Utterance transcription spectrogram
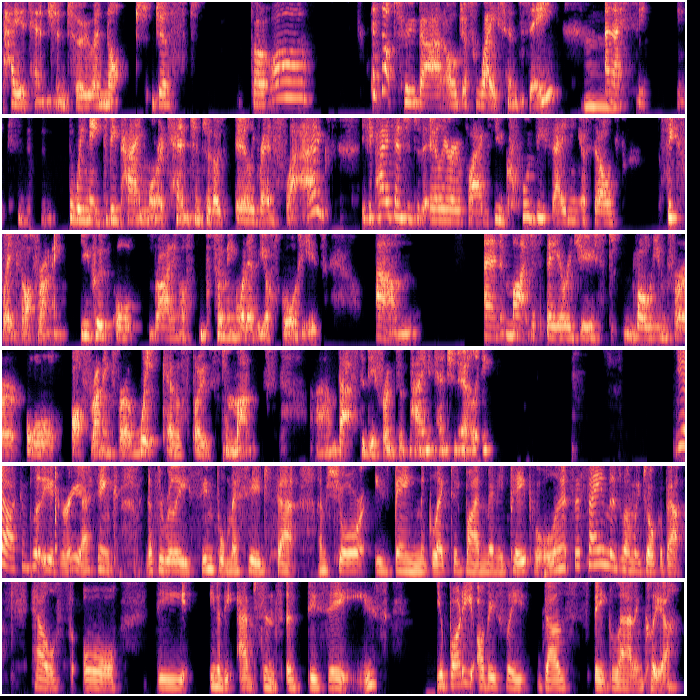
pay attention to and not just go, oh, it's not too bad, I'll just wait and see. Mm. And I think that we need to be paying more attention to those early red flags. If you pay attention to the early red flags, you could be saving yourself six weeks off running. You could, or riding or swimming, whatever your sport is. Um, and it might just be a reduced volume for or off running for a week as opposed to months. Um, that's the difference of paying attention early. Yeah, I completely agree. I think that's a really simple message that I'm sure is being neglected by many people. And it's the same as when we talk about health or the, you know, the absence of disease. Your body obviously does speak loud and clear.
